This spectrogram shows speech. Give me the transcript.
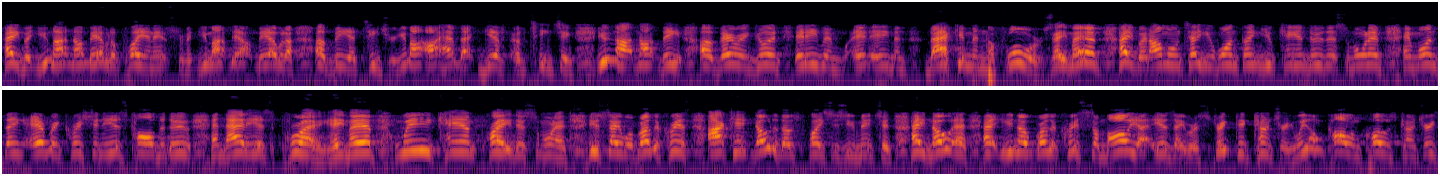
Hey, but you might not be able to play an instrument. You might not be able to uh, be a teacher. You might not have that gift of teaching. You might not be uh, very good at even at even vacuuming the floors. Amen. Hey, but I'm going to tell you one thing you can do this morning, and one thing every Christian is called to do, and that is pray. Amen. We can pray this morning. You say, well, Brother Chris, I can't go to those places you mentioned. Hey, no, uh, uh, you know, Brother Chris, Somalia is a restricted country. We don't call them closed countries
